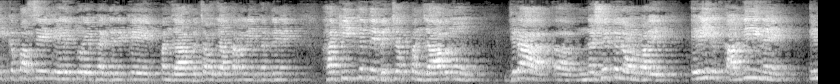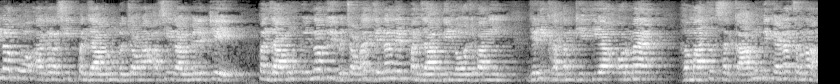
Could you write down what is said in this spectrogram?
ਇੱਕ ਪਾਸੇ ਇਹ ਤੁਰੇ ਫਿਰਦੇ ਨੇ ਕਿ ਪੰਜਾਬ ਬਚਾਓ ਯਾਤਰਾ ਲਈ ਫਿਰਦੇ ਨੇ। ਹਕੀਕਤ ਦੇ ਵਿੱਚ ਪੰਜਾਬ ਨੂੰ ਜਿਹੜਾ ਨਸ਼ੇ ਤੇ ਲਾਉਣ ਵਾਲੇ ਇਹੀ ਅਕਾਲੀ ਨੇ ਇਹਨਾਂ ਤੋਂ ਅਗਰ ਅਸੀਂ ਪੰਜਾਬ ਨੂੰ ਬਚਾਉਣਾ, ਅਸੀਂ ਰਲ ਮਿਲ ਕੇ ਪੰਜਾਬ ਨੂੰ ਇਹਨਾਂ ਤੋਂ ਹੀ ਬਚਾਉਣਾ, ਜਿਨ੍ਹਾਂ ਨੇ ਪੰਜਾਬ ਦੀ ਨੌਜਵਾਨੀ ਜਿਹੜੀ ਖਤਮ ਕੀਤੀ ਆ। ਔਰ ਮੈਂ ਹਿਮਾਚਲ ਸਰਕਾਰ ਨੂੰ ਵੀ ਕਹਿਣਾ ਚਾਹੁੰਦਾ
